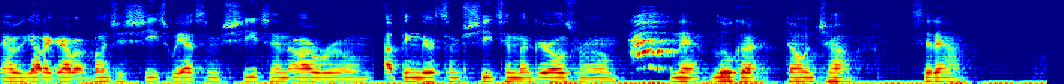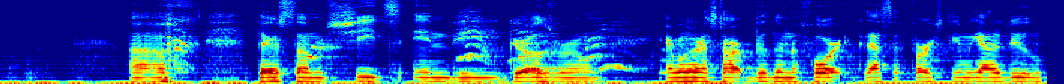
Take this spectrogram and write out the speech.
Now we gotta grab a bunch of sheets. We have some sheets in our room. I think there's some sheets in the girls' room. And then, Luca, don't jump. Sit down. Uh, there's some sheets in the girls' room, and we're gonna start building the fort. Cause that's the first thing we gotta do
